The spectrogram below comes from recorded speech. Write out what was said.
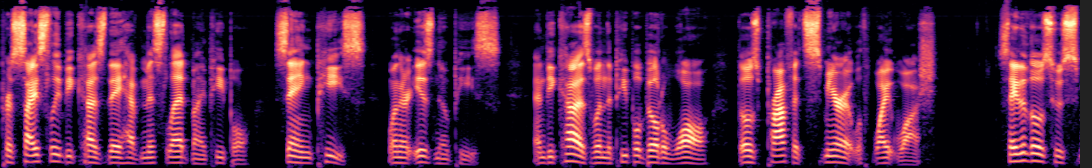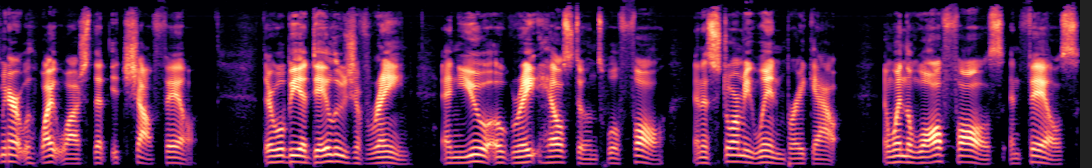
precisely because they have misled my people, saying peace, when there is no peace. And because, when the people build a wall, those prophets smear it with whitewash. Say to those who smear it with whitewash that it shall fail. There will be a deluge of rain, and you, O great hailstones, will fall, and a stormy wind break out. And when the wall falls and fails,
